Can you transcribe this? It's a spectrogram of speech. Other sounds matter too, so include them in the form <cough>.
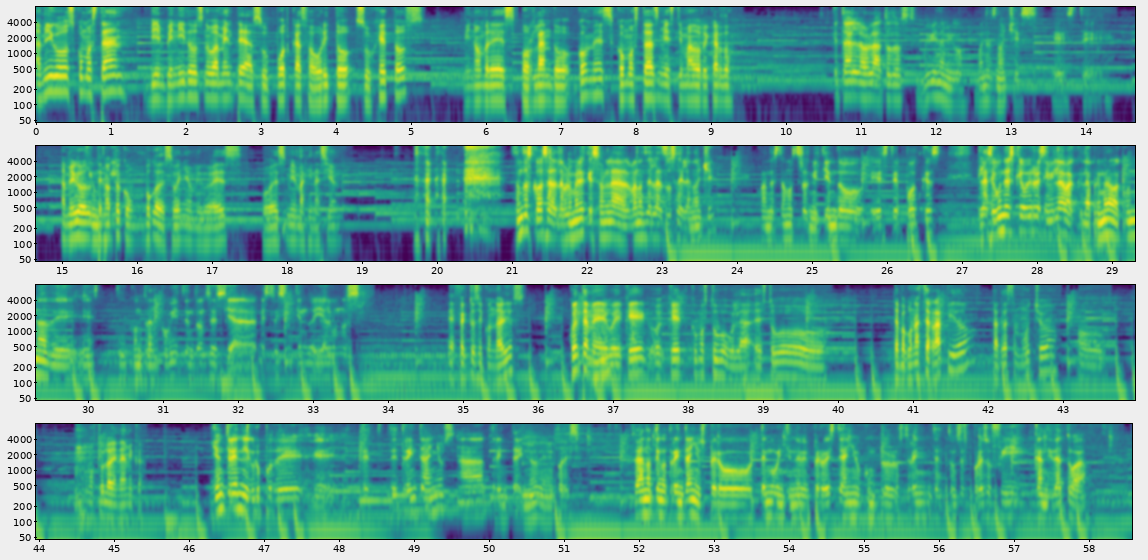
Amigos, ¿cómo están? Bienvenidos nuevamente a su podcast favorito, Sujetos. Mi nombre es Orlando Gómez. ¿Cómo estás, mi estimado Ricardo? ¿Qué tal? Hola a todos. Muy bien, amigo. Buenas noches. Este. Amigo, te noto con un poco de sueño, amigo. ¿Es o es mi imaginación? <laughs> son dos cosas. La primera es que son las, van a ser las 12 de la noche cuando estamos transmitiendo este podcast. Y la segunda es que hoy recibí la, la primera vacuna de, este, contra el COVID, entonces ya me estoy sintiendo ahí algunos... ¿Efectos secundarios? Cuéntame, güey, ¿qué, qué, ¿cómo estuvo, güey? ¿Estuvo... ¿Te vacunaste rápido? ¿Tardaste mucho? ¿O cómo estuvo la dinámica? Yo entré en el grupo de, eh, de, de 30 años a 39, me parece. O sea, no tengo 30 años, pero tengo 29, pero este año cumplo los 30, entonces por eso fui candidato a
